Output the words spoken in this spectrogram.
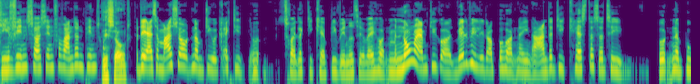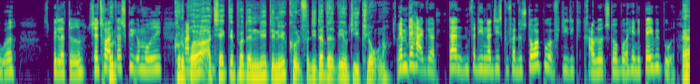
Det findes også inden for vandrende pinde, tror Det er sjovt. For det er altså meget sjovt, når de jo ikke rigtig... Jeg tror ikke, de kan blive vendet til at være i hånden. Men nogle af dem, de går velvilligt op på hånden af en, og andre, de kaster sig til bunden af buret spiller døde. Så jeg tror også, Kunne- der er sky og modige. Kunne du prøve at tjekke det på den nye, det nye kult? Fordi der ved vi jo, de er kloner. Jamen, det har jeg gjort. Der er, fordi når de skal fra det store bur, fordi de kan kravle ud af det store bur hen i babyburet, Ja.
